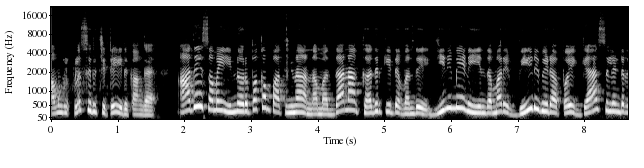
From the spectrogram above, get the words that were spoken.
அவங்களுக்குள்ள சிரிச்சிட்டே இருக்காங்க. அதே சமயம் இன்னொரு பக்கம் பார்த்தீங்கன்னா நம்ம தனா கதிர்கிட்ட வந்து இனிமே நீ இந்த மாதிரி வீடு வீடாக போய் கேஸ் சிலிண்டர்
